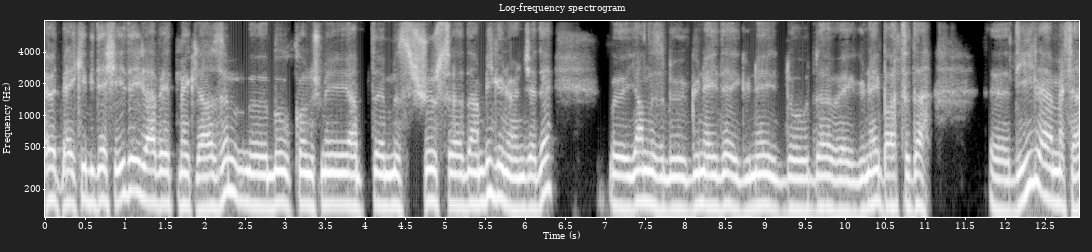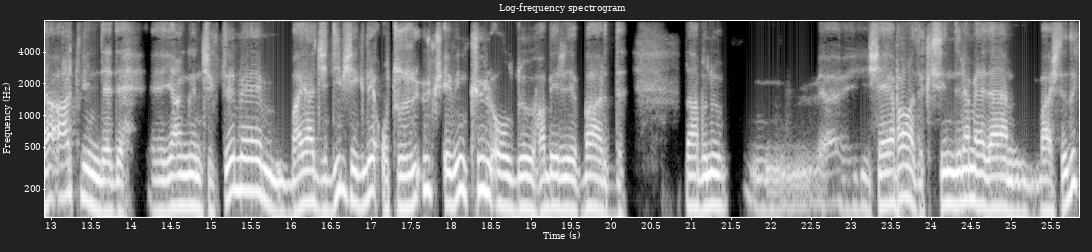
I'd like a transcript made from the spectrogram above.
Evet belki bir de şeyi de ilave etmek lazım. Ee, bu konuşmayı yaptığımız şu sıradan bir gün önce de yalnız bu güneyde, güneydoğuda ve güneybatıda e, değil e, mesela Artvin'de de e, yangın çıktı ve bayağı ciddi bir şekilde 33 evin kül olduğu haberi vardı. Daha bunu şey yapamadık, sindiremeden başladık.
